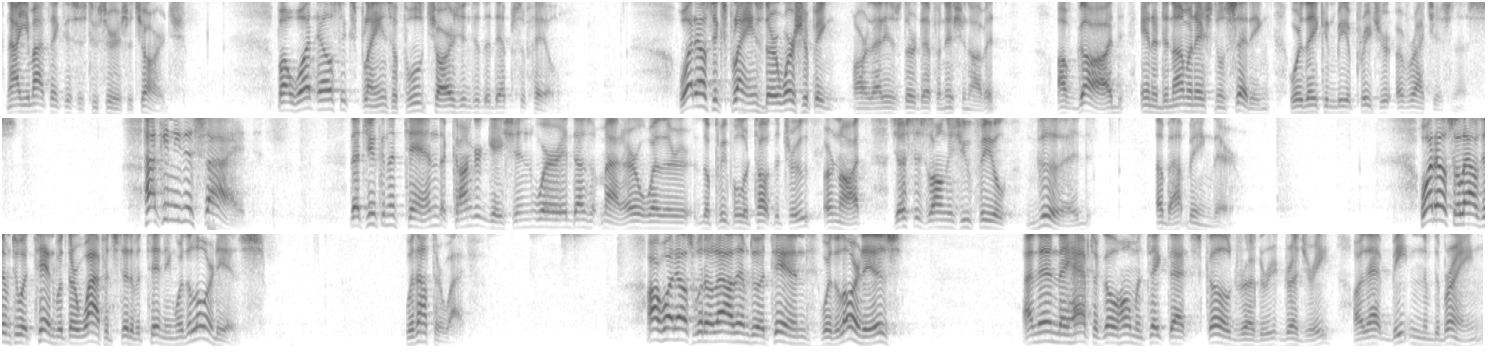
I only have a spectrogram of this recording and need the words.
Now, you might think this is too serious a charge. But what else explains a full charge into the depths of hell? What else explains their worshiping, or that is their definition of it, of God in a denominational setting where they can be a preacher of righteousness? How can you decide that you can attend a congregation where it doesn't matter whether the people are taught the truth or not, just as long as you feel good about being there. What else allows them to attend with their wife instead of attending where the Lord is? Without their wife. Or what else would allow them to attend where the Lord is and then they have to go home and take that skull drudgery or that beating of the brain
